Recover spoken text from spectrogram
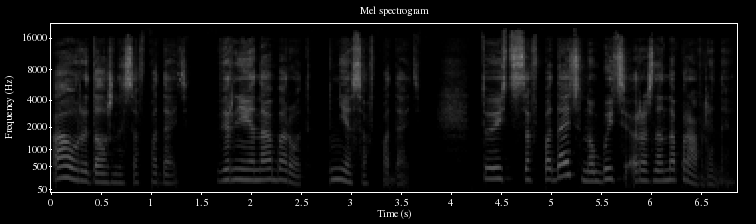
Ауры должны совпадать. Вернее, наоборот, не совпадать. То есть совпадать, но быть разнонаправленные.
